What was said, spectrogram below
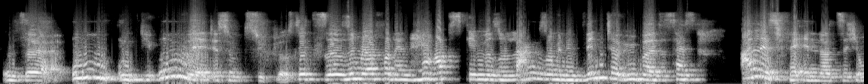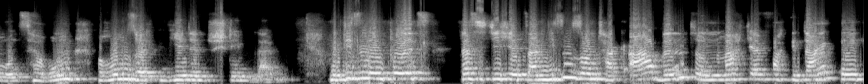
unser um, und die Umwelt ist im Zyklus. Jetzt äh, sind wir von den Herbst, gehen wir so langsam in den Winter über. Das heißt, alles verändert sich um uns herum. Warum sollten wir denn stehen bleiben? Mit diesem Impuls lass ich dich jetzt an diesem Sonntagabend und mach dir einfach Gedanken,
